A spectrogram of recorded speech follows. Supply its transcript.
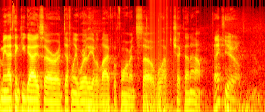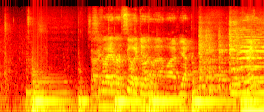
I mean, I think you guys are definitely worthy of a live performance, so we'll have to check that out. thank you. Sorry if I ever feel like getting on live. Yeah. Ready?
